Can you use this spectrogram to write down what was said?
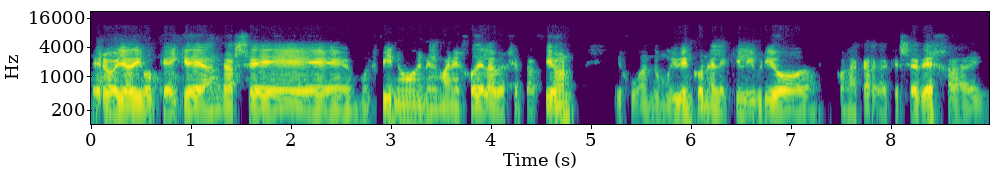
pero ya digo que hay que andarse muy fino en el manejo de la vegetación y jugando muy bien con el equilibrio, con la carga que se deja y,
